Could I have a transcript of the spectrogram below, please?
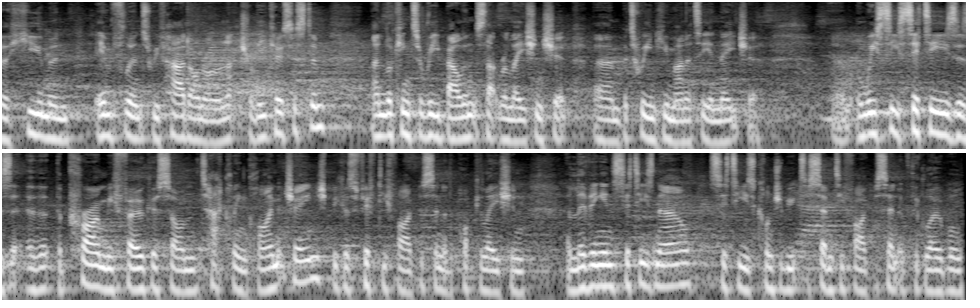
the human influence we've had on our natural ecosystem and looking to rebalance that relationship um, between humanity and nature. Um, and we see cities as uh, the primary focus on tackling climate change because 55% of the population are living in cities now. Cities contribute to 75% of the global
